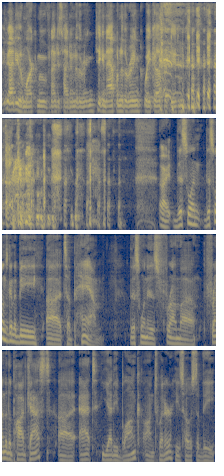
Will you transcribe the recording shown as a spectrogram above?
Maybe I do the Mark move and I just hide under the ring, take a nap under the ring, wake up. All right, this one this one's going to be uh, to Pam. This one is from a friend of the podcast uh, at Yeti Blanc on Twitter. He's host of the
